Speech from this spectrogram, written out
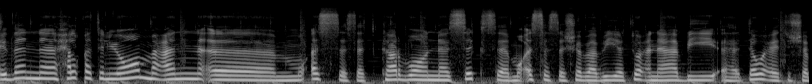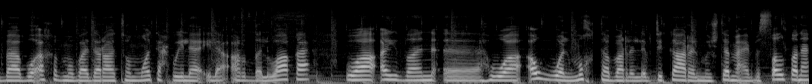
إذا حلقة اليوم عن مؤسسة كربون 6 مؤسسة شبابية تعنى بتوعية الشباب وأخذ مبادراتهم وتحويلها إلى أرض الواقع وأيضا آه، هو أول مختبر للابتكار المجتمعي بالسلطنة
